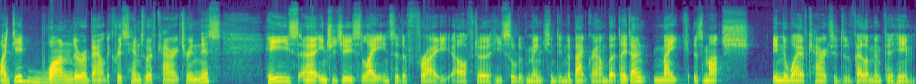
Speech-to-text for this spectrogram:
I did wonder about the Chris Hemsworth character in this. He's uh, introduced late into the fray after he's sort of mentioned in the background, but they don't make as much in the way of character development for him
